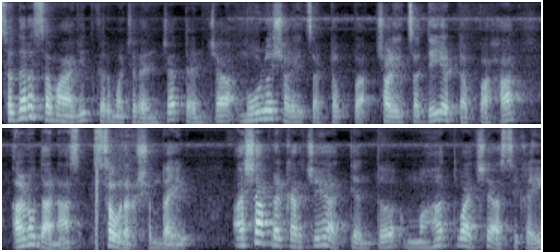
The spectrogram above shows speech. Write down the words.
सदर समाजित कर्मचाऱ्यांच्या त्यांच्या मूळ शाळेचा टप्पा शाळेचा देय टप्पा हा अनुदानास संरक्षण राहील. अशा प्रकारचे हे अत्यंत महत्त्वाचे असे काही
